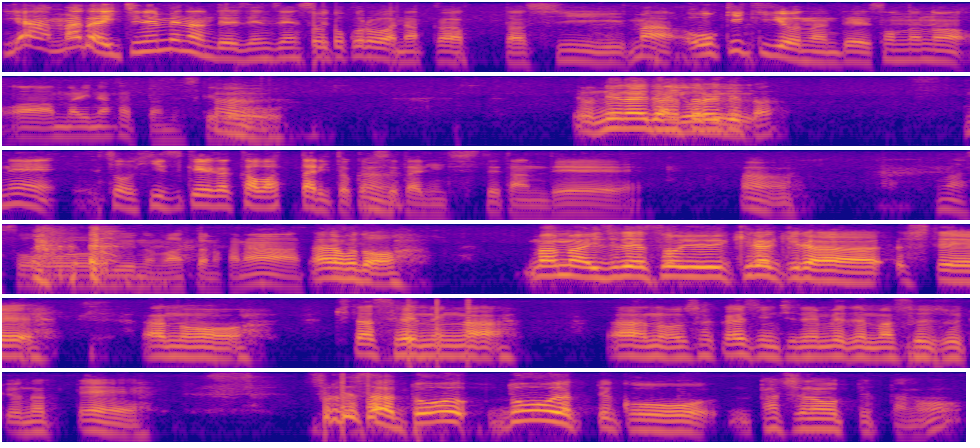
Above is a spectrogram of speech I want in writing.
いや、まだ1年目なんで、全然そういうところはなかったし、まあ、大きい企業なんで、そんなのはあんまりなかったんですけど、うんでも寝ないで働いてた、ね、そう、日付が変わったりとかしてたりしてたんで、うん。まあ、そういうのもあったのかな。なるほど。まあまあ、いずれそういうキラキラして、あの、来た青年が、あの、社会人1年目で、まあそういう状況になって、それでさ、どう、どうやってこう、立ち直っていったの？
